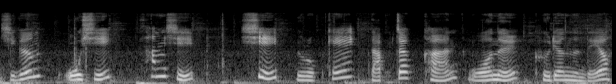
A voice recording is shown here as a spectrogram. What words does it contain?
지금 50, 30, 10 이렇게 납작한 원을 그렸는데요.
